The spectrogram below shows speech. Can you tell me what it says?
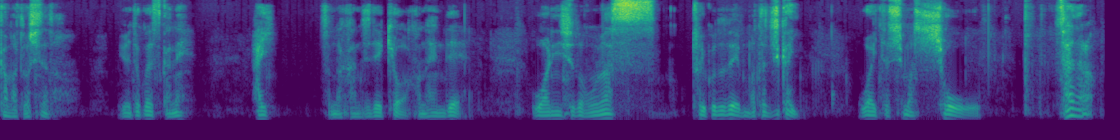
頑張ってほしいなというとこですかね。はい。そんな感じで今日はこの辺で終わりにしようと思います。ということでまた次回お会いいたしましょう。さよなら。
